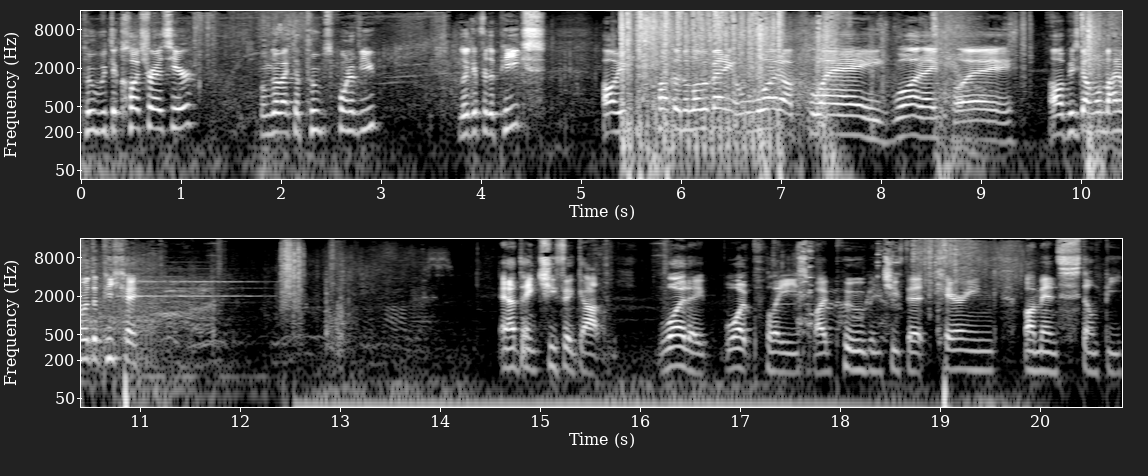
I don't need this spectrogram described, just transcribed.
Poop with the clutch res here. We're gonna go back to Poop's point of view. Looking for the peaks. Oh, he popped on the lower batting. What a play. What a play. Oh, he's got one behind him with the PK. And I think Chief It got him. What a what plays by Poob and Chief It carrying my man Stumpy.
